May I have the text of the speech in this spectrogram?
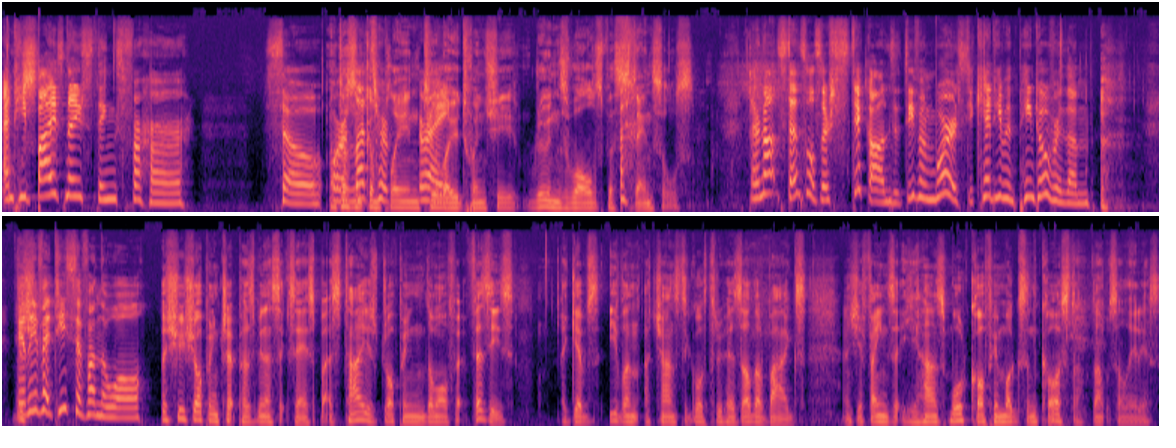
and he buys nice things for her. So, or doesn't lets her complain too right. loud when she ruins walls with stencils. They're not stencils, they're stick-ons. It's even worse. You can't even paint over them. They leave adhesive on the wall. The shoe shopping trip has been a success, but as Ty is dropping them off at Fizzy's, it gives Evelyn a chance to go through his other bags, and she finds that he has more coffee mugs than Costa. That was hilarious.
